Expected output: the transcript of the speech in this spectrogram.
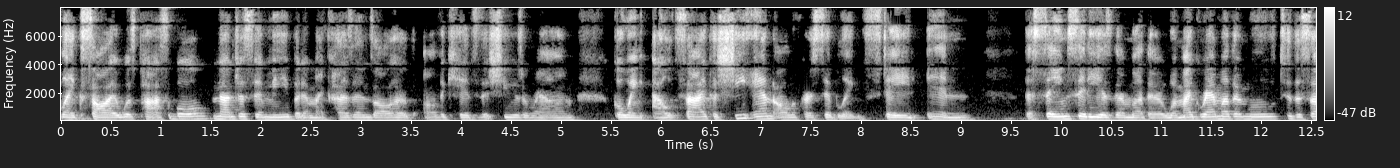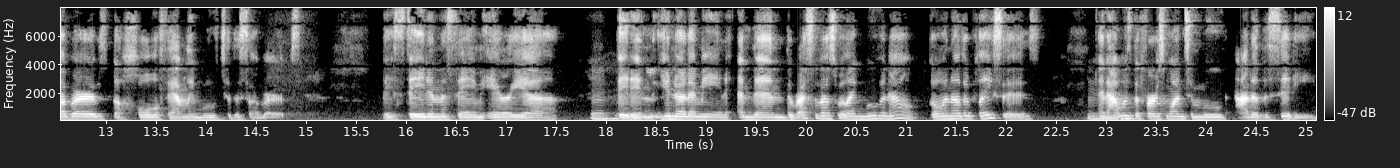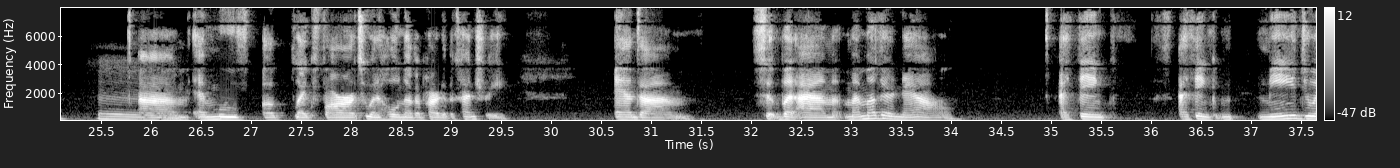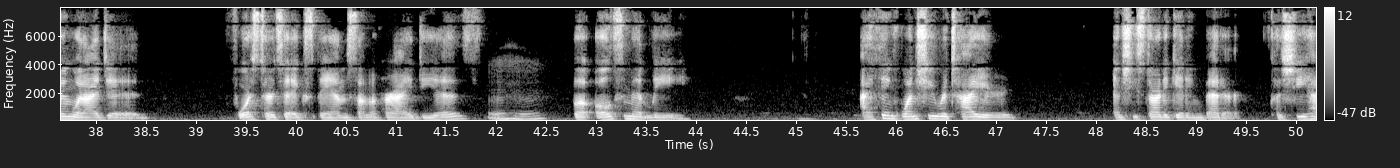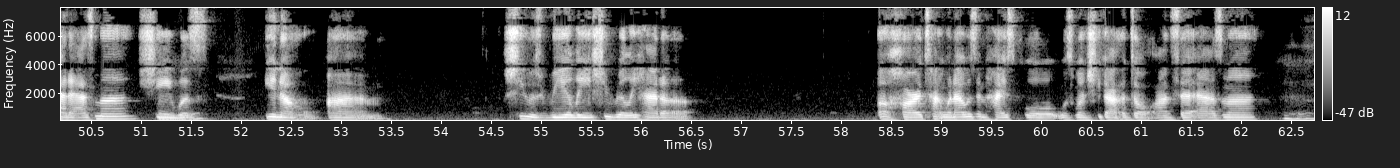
like saw it was possible, not just in me, but in my cousins, all her all the kids that she was around going outside because she and all of her siblings stayed in the same city as their mother. When my grandmother moved to the suburbs, the whole family moved to the suburbs. They stayed in the same area. Mm-hmm. They didn't, you know what I mean? And then the rest of us were like moving out, going other places. Mm-hmm. And I was the first one to move out of the city mm. um, and move uh, like far to a whole nother part of the country. And um, so, but um, my mother now, I think, I think me doing what I did forced her to expand some of her ideas. Mm-hmm. But ultimately, I think once she retired and she started getting better, because she had asthma, she mm-hmm. was, you know, um, she was really, she really had a, a hard time when I was in high school was when she got adult onset asthma. Mm-hmm.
